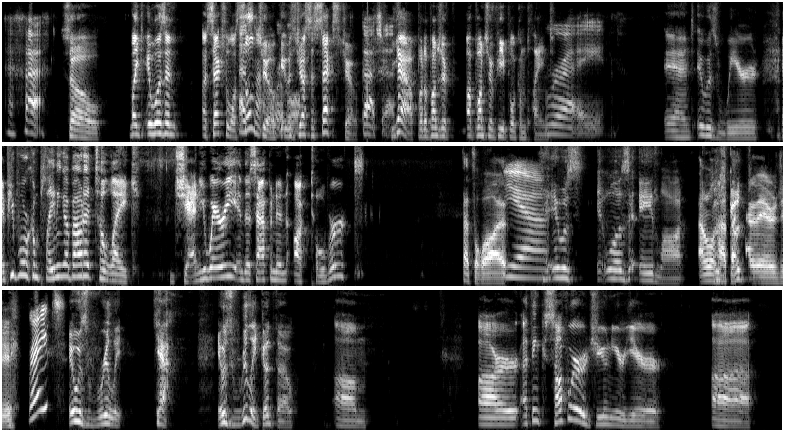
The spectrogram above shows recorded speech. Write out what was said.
Aha. So, like, it wasn't a sexual assault joke. It was just a sex joke. Gotcha. Yeah, but a bunch of a bunch of people complained. Right. And it was weird. And people were complaining about it till like January, and this happened in October. That's a lot. Yeah. It was it was a lot. I don't was have that good. kind of energy. Right? It was really, yeah, it was really good though. Um, our I think sophomore or junior year, uh,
